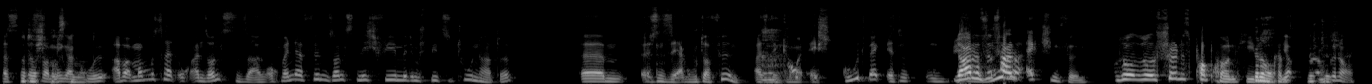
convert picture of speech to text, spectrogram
Das, das auch war mega gemacht. cool. Aber man muss halt auch ansonsten sagen, auch wenn der Film sonst nicht viel mit dem Spiel zu tun hatte, ähm, es ist ein sehr guter Film. Also den kann man echt gut weg. Ist ein, ein Ja, das ist halt- Actionfilm. So, so schönes Popcorn-Kino. Genau. Ja, genau.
